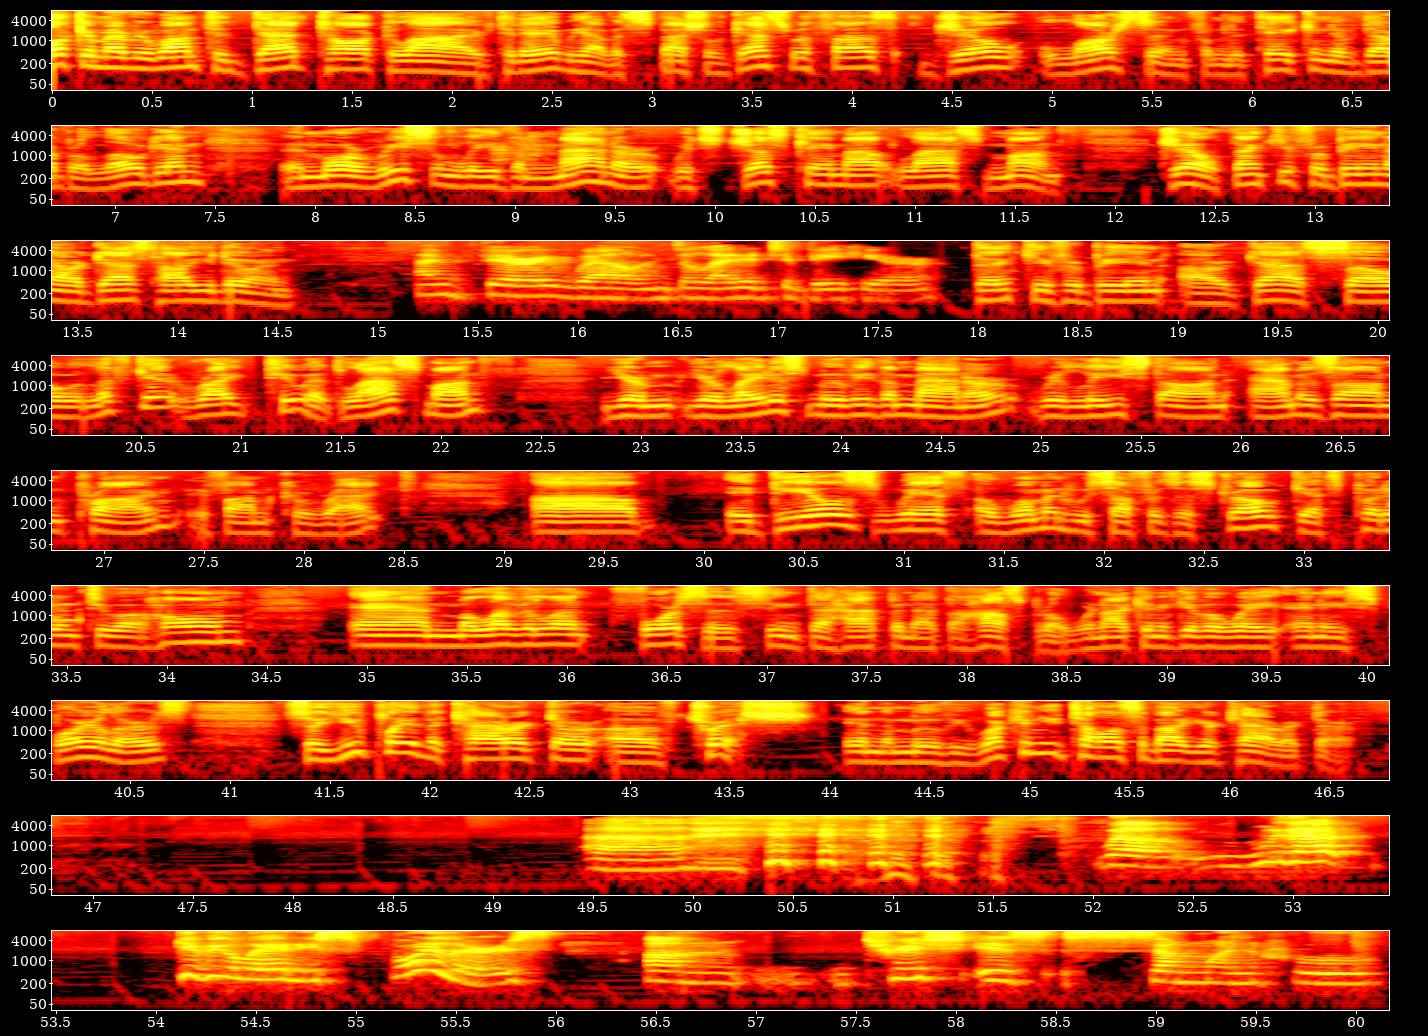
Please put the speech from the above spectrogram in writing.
Welcome, everyone, to Dead Talk Live. Today we have a special guest with us, Jill Larson from The Taking of Deborah Logan, and more recently, The Manor, which just came out last month. Jill, thank you for being our guest. How are you doing? I'm very well and delighted to be here. Thank you for being our guest. So let's get right to it. Last month, your your latest movie, The Manor, released on Amazon Prime, if I'm correct. Uh, it deals with a woman who suffers a stroke, gets put into a home, and malevolent forces seem to happen at the hospital. We're not going to give away any spoilers. So you play the character of Trish in the movie. What can you tell us about your character? Uh, well, without giving away any spoilers, um, Trish is someone who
